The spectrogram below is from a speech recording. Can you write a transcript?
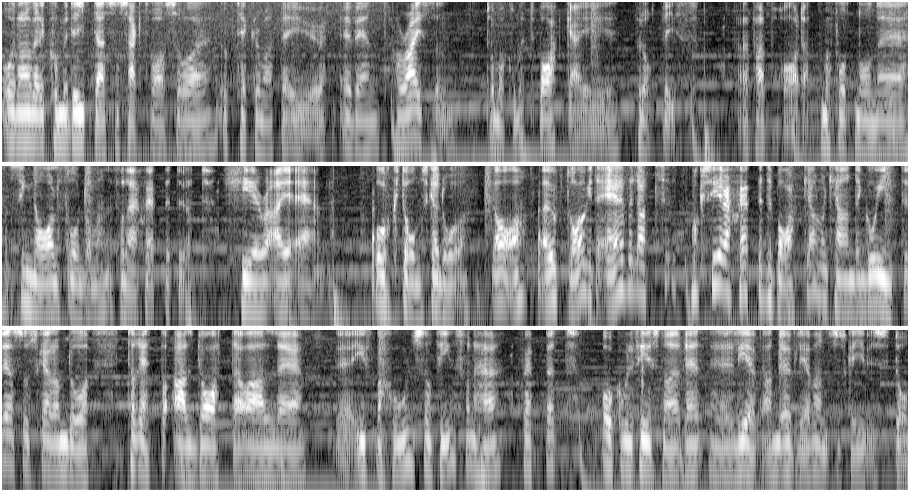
Och när de väl kommer dit där som sagt var så eh, upptäcker de att det är ju Event Horizon. Som har kommit tillbaka i, på något vis. I alla fall på radarn. De har fått någon eh, signal från dem, från det här skeppet nu att Here I am. Och de ska då, ja, uppdraget är väl att boxera skeppet tillbaka om de kan det. Går inte det så ska de då ta rätt på all data och all eh, information som finns från det här skeppet. Och om det finns några eh, levande, överlevande så ska givetvis de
